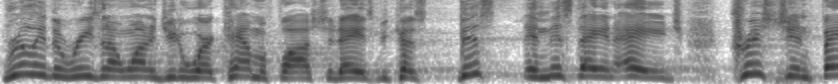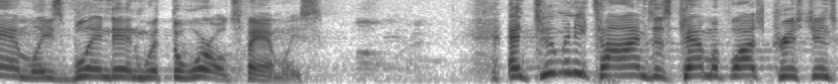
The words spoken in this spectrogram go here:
really the reason I wanted you to wear camouflage today is because this in this day and age, Christian families blend in with the world's families. And too many times, as camouflage Christians,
